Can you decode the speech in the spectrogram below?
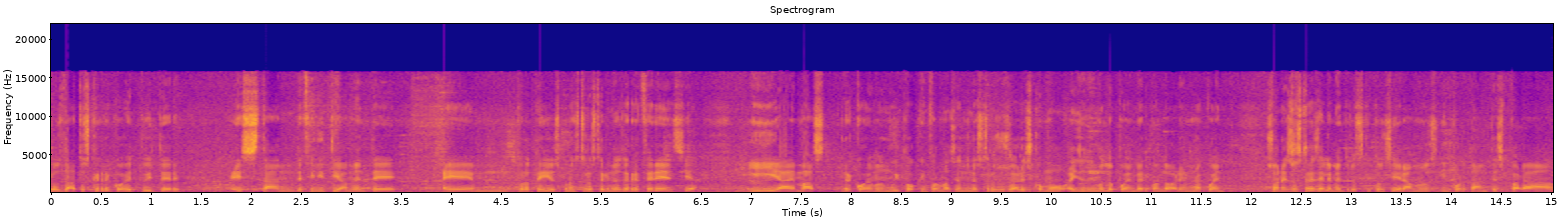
Los datos que recoge Twitter están definitivamente eh, protegidos por nuestros términos de referencia y además recogemos muy poca información de nuestros usuarios como ellos mismos lo pueden ver cuando abren una cuenta. Son esos tres elementos que consideramos importantes para,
